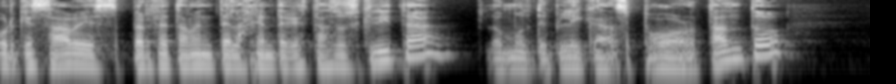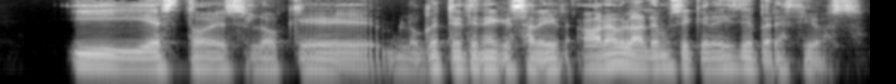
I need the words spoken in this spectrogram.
porque sabes perfectamente la gente que está suscrita, lo multiplicas por tanto y esto es lo que, lo que te tiene que salir. Ahora hablaremos, si queréis, de precios,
